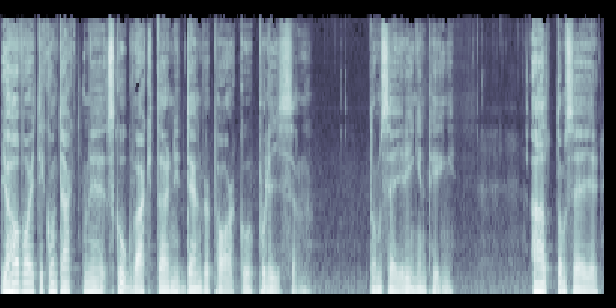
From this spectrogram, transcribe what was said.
Jag har varit i kontakt med skogvaktaren i Denver Park och polisen. De säger ingenting. Allt de säger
